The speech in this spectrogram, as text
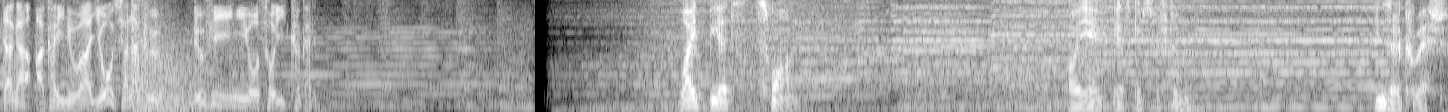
だが赤犬は容赦なくルフィに襲いかかる Whitebeards Zorn. Oh je, jetzt gibt's bestimmt Inselcrash.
